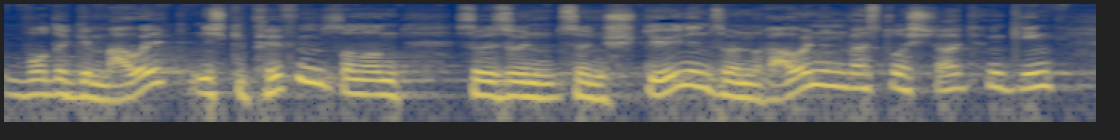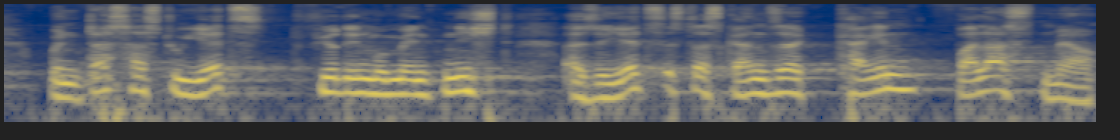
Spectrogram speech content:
wurde gemault, nicht gepfiffen, sondern so, so, ein, so ein Stöhnen, so ein Raunen, was durchs Stadion ging. Und das hast du jetzt für den Moment nicht. Also jetzt ist das Ganze kein Ballast mehr.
